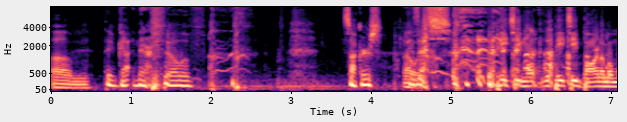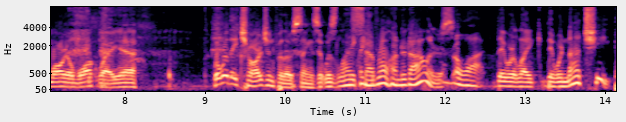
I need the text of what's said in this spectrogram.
Um, They've gotten their fill of suckers. oh, Is it's the PT the PT Barnum Memorial Walkway. Yeah. What were they charging for those things? It was like several hundred dollars. A lot. They were like they were not cheap.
